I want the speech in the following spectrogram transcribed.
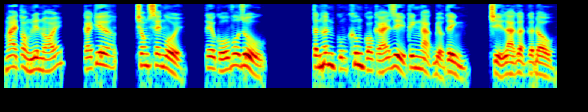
Mai Tòng Liên nói, cái kia, trong xe ngồi, tiêu cố vô rủ. Tần Hân cũng không có cái gì kinh ngạc biểu tình, chỉ là gật gật đầu.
